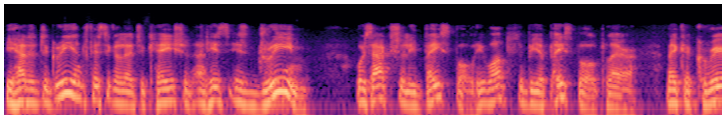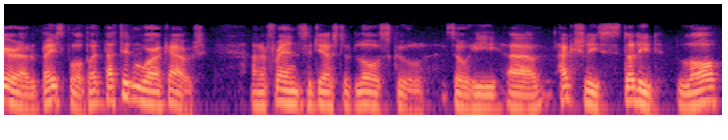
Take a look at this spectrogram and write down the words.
He had a degree in physical education, and his, his dream was actually baseball. He wanted to be a baseball player, make a career out of baseball, but that didn't work out. And a friend suggested law school. So he uh, actually studied law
